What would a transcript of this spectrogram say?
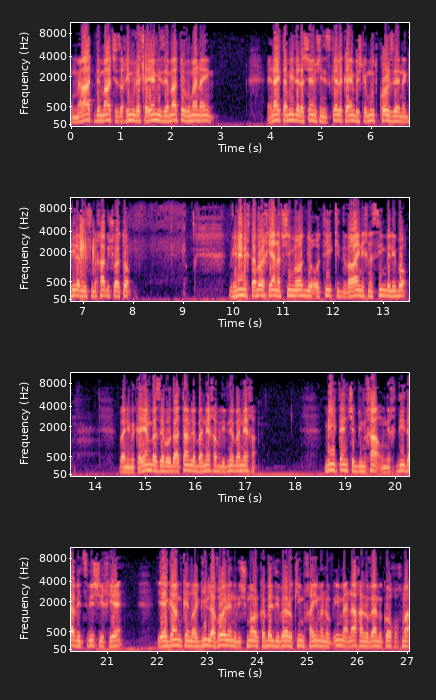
ומעט דמעט שזכינו לקיים מזה מה טוב ומה נעים. עיני תמיד אל השם, שנזכה לקיים בשלמות כל זה, נגילה ונשמחה בישועתו. והנה מכתבו החיה נפשי מאוד בראותי, כי דברי נכנסים בלבו. ואני מקיים בזה והודעתם לבניך ולבני בניך. מי ייתן שבנך ונכדי דוד צבי שיחיה, יהיה גם כן רגיל לבוא אלינו לשמוע ולקבל דברי אלוקים חיים הנובעים מהנחל נובע מקור חוכמה.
